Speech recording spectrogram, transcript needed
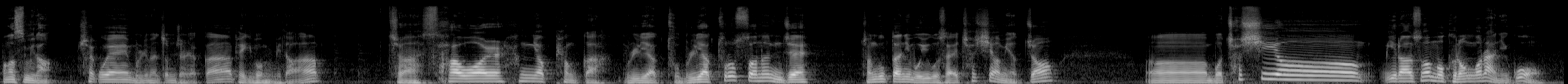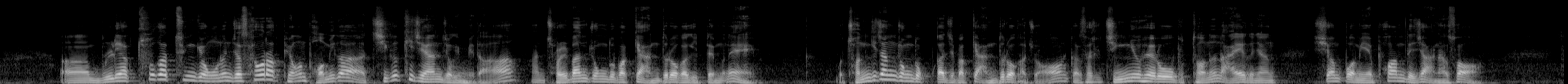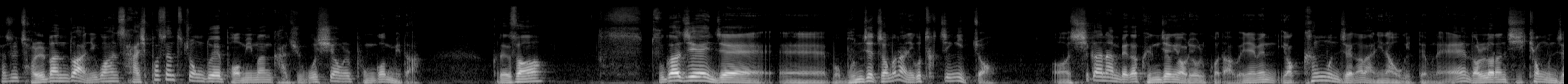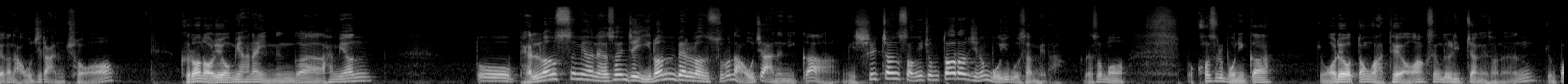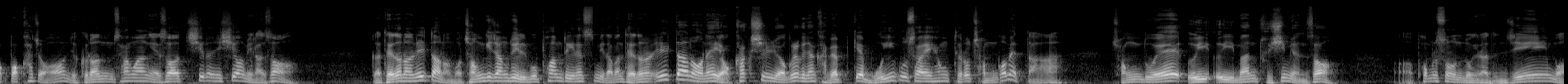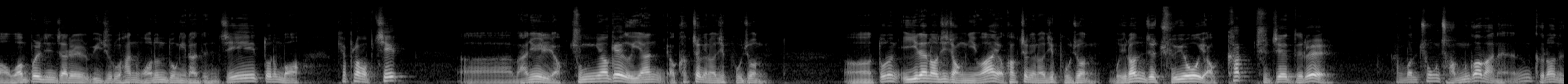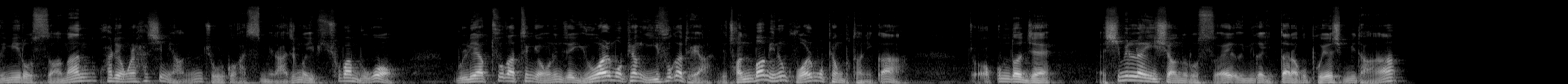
반갑습니다. 최고의 물리만점 전략가 백이범입니다. 자, 4월 학력 평가 물리학 2. 물리학 2로서는 이제 전국 단위 모의고사의 첫 시험이었죠. 어, 뭐 첫 시험이라서 뭐 그런 건 아니고 어, 물리학 2 같은 경우는 이제 4월 학평은 범위가 지극히 제한적입니다. 한 절반 정도밖에 안 들어가기 때문에 뭐 전기장 정도까지밖에 안 들어가죠. 그러니까 사실 직류회로부터는 아예 그냥 시험 범위에 포함되지 않아서 사실 절반도 아니고 한 40% 정도의 범위만 가지고 시험을 본 겁니다. 그래서 두 가지의 이제 뭐 문제점은 아니고 특징이 있죠. 어, 시간 안배가 굉장히 어려울 거다. 왜냐하면 역학 문제가 많이 나오기 때문에 널널한 지식형 문제가 나오질 않죠. 그런 어려움이 하나 있는가 하면 또 밸런스 면에서 이제 이런 밸런스로 나오지 않으니까 실전성이 좀 떨어지는 모의고사입니다. 그래서 뭐, 뭐 컷을 보니까 좀 어려웠던 것 같아요. 학생들 입장에서는 좀 뻑뻑하죠. 이제 그런 상황에서 치른 시험이라서 그러니까 대단원 1단원, 뭐 정기장도 일부 포함되긴 했습니다만 대단원 1단원의 역학 실력을 그냥 가볍게 모의고사의 형태로 점검했다 정도의 의의만 두시면서 어, 퍼물선 운동이라든지 뭐 원뿔 진자를 위주로 한 원운동이라든지 또는 뭐 케플러 법칙, 어, 만유인력, 중력에 의한 역학적 에너지 보존 어, 또는 일에너지 정리와 역학적 에너지 보존 뭐 이런 이제 주요 역학 주제들을 한번 총 점검하는 그런 의미로서만 활용을 하시면 좋을 것 같습니다. 아직 뭐 입시 초반부고 물리학 2 같은 경우는 이제 6월 모평 이후가 돼야 전범위는 9월 모평부터니까 조금 더 이제 시뮬레이션으로서의 의미가 있다라고 보여집니다.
